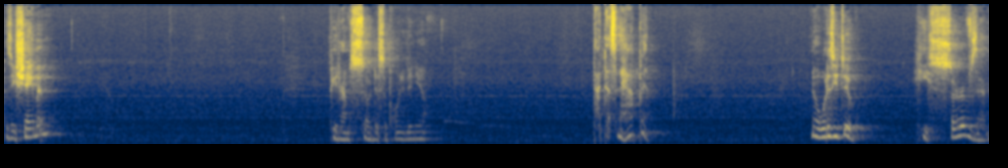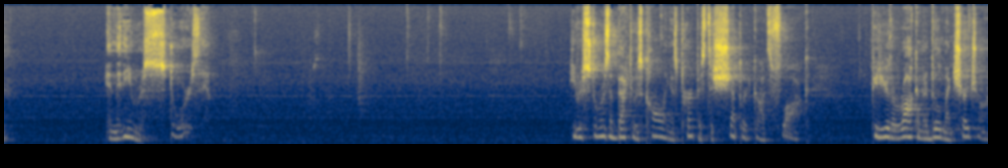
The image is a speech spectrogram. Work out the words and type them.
Does he shame him? Peter, I'm so disappointed in you. That doesn't happen. No, what does he do? He serves him and then he restores him. He restores him back to his calling, his purpose to shepherd God's flock. Peter, you're the rock I'm going to build my church on.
